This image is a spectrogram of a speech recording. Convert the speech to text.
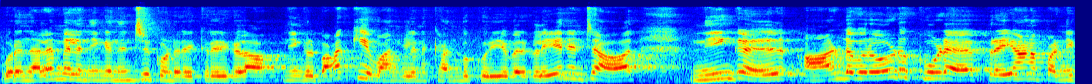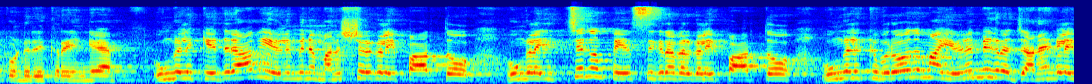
ஒரு நிலைமையில நீங்கள் நின்று கொண்டிருக்கிறீர்களா? நீங்கள் பாக்கியவான்கள் எனக்கு அன்புக்குரியவர்கள். ஏனென்றால் நீங்கள் ஆண்டவரோடு கூட பிரயாணம் பண்ணி கொண்டிருக்கிறீங்க. உங்களுக்கு எதிராக எழும்பின மனுஷர்களை பார்த்தோ உங்களை இச்சகம் பேசுகிறவர்களை பார்த்தோ உங்களுக்கு விரோதமாக எழும்புகிற ஜனங்களை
